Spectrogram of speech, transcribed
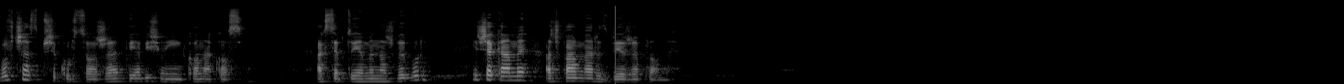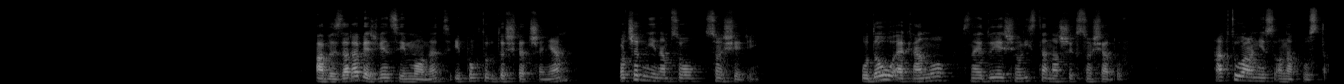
Wówczas przy kursorze pojawi się ikona kosy. Akceptujemy nasz wybór i czekamy, aż farmer zbierze plony. Aby zarabiać więcej monet i punktów doświadczenia, potrzebni nam są sąsiedzi. U dołu ekranu znajduje się lista naszych sąsiadów. Aktualnie jest ona pusta.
